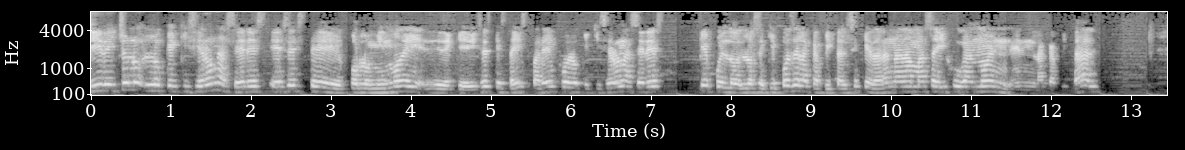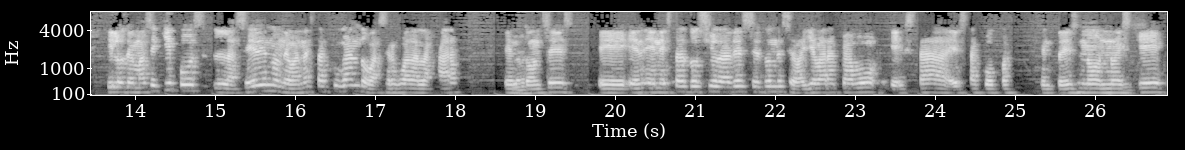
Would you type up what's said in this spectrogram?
De hecho lo, lo, que quisieron hacer es, es este, por lo mismo de, que dices que está disparejo, lo que quisieron hacer es que pues los equipos de la capital se quedaran nada más ahí jugando en, en la capital. Y los demás equipos, la sede en donde van a estar jugando va a ser Guadalajara. Entonces, eh, en, en, estas dos ciudades es donde se va a llevar a cabo esta, esta copa. Entonces, no, no es que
